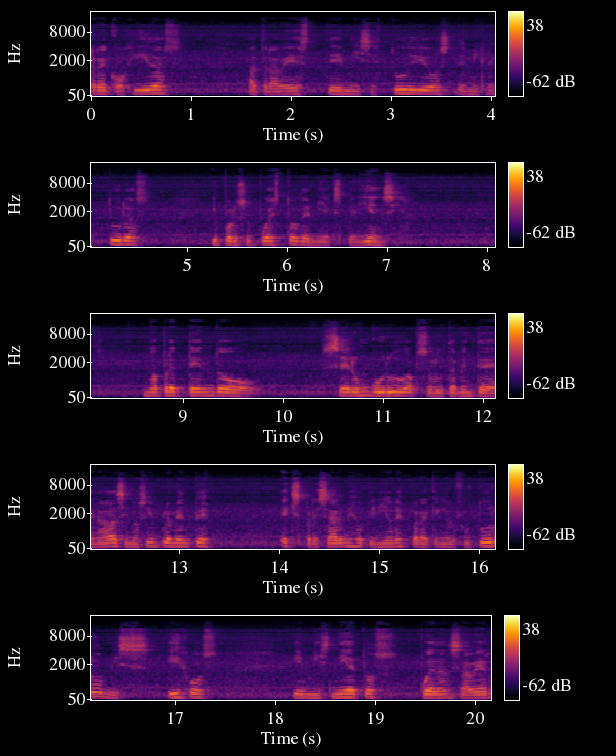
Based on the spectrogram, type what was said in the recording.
recogidas a través de mis estudios, de mis lecturas y por supuesto de mi experiencia. No pretendo ser un gurú absolutamente de nada, sino simplemente expresar mis opiniones para que en el futuro mis hijos y mis nietos puedan saber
